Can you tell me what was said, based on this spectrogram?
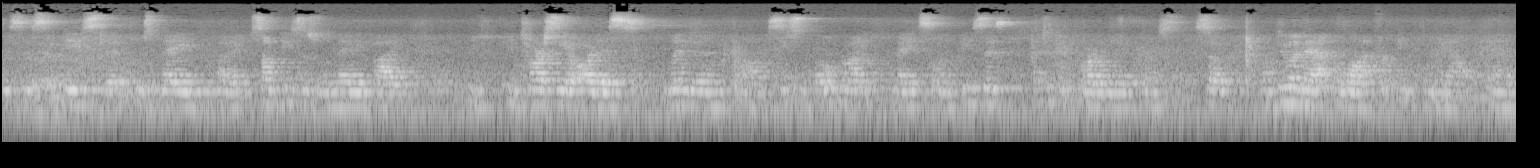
This is a piece that was made by, some pieces were made by Intarsia artists Linden, um, Cecil Boatwright made some pieces. I took it apart and made things. So I'm doing that a lot for people now, and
